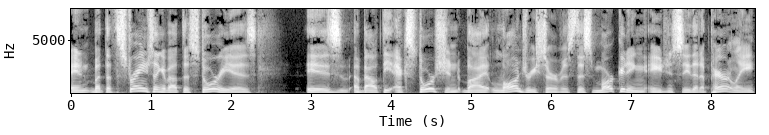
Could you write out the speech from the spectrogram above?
And but the strange thing about this story is is about the extortion by Laundry Service, this marketing agency that apparently,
